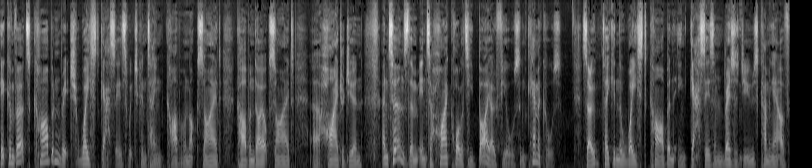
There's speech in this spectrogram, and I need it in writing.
It converts carbon rich waste gases, which contain carbon monoxide, carbon dioxide, uh, hydrogen, and turns them into high quality biofuels and chemicals. So, taking the waste carbon in gases and residues coming out of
